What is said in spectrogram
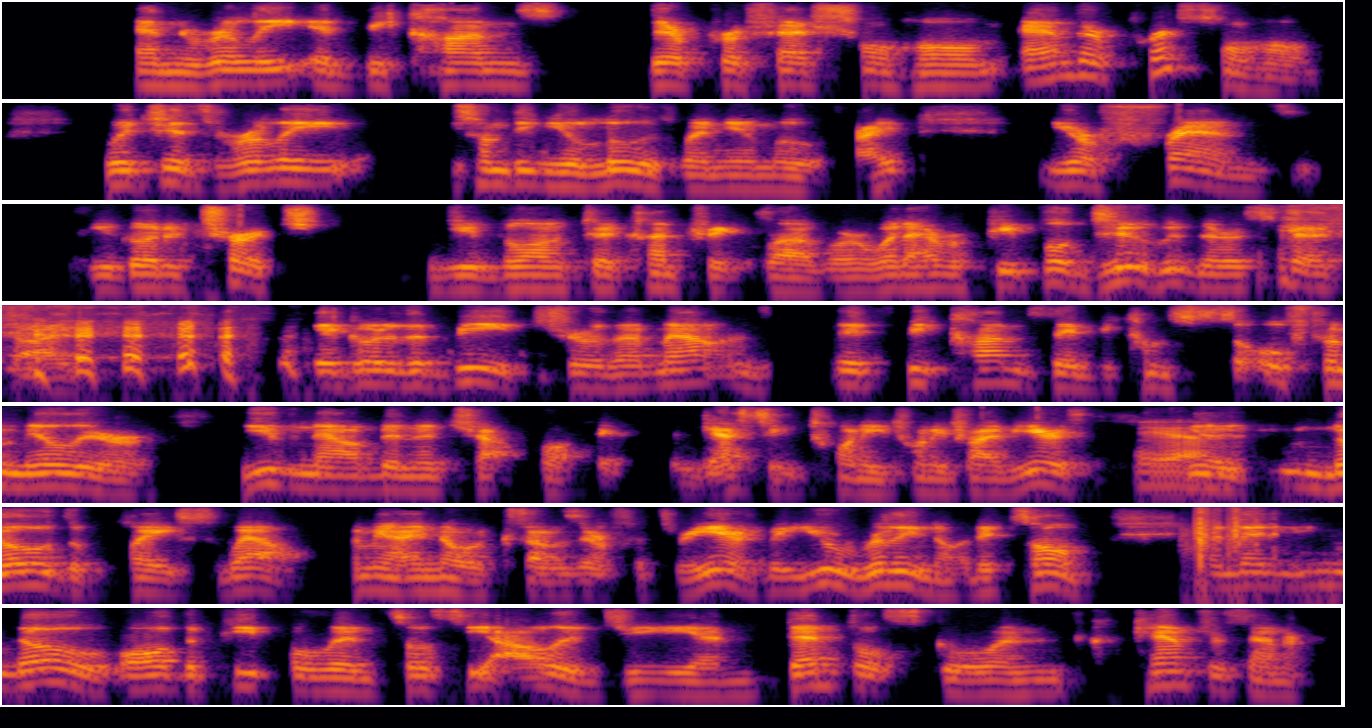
and really it becomes their professional home and their personal home, which is really something you lose when you move, right? Your friends, you go to church, you belong to a country club or whatever people do in their spare time, they go to the beach or the mountains. It becomes, they become so familiar you've now been in chapel, I'm guessing 20, 25 years. Yeah. You, know, you know the place well. I mean, I know it because I was there for three years, but you really know it. It's home. And then you know all the people in sociology and dental school and cancer center.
